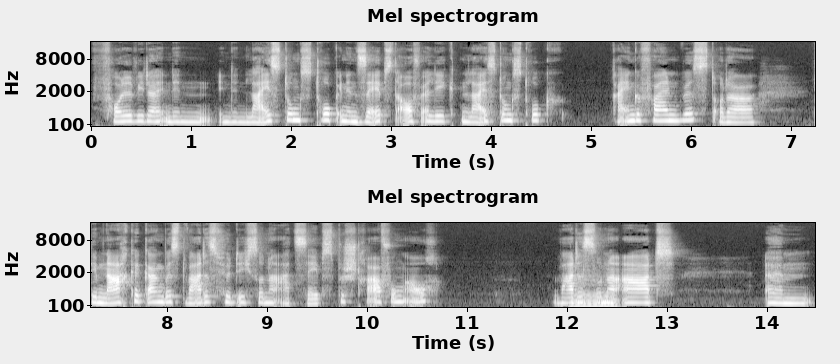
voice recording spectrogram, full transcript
voll wieder in den, in den Leistungsdruck, in den selbst auferlegten Leistungsdruck reingefallen bist oder dem nachgegangen bist, war das für dich so eine Art Selbstbestrafung auch? War das so eine mhm. Art, ähm,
